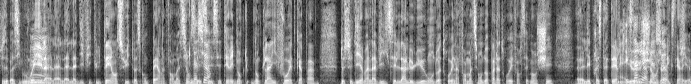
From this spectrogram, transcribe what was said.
Je ne sais pas si vous voyez mmh. la, la, la, la, difficulté ensuite parce qu'on perd l'information, c'est terrible. Donc, donc là, il faut être capable de se dire, ben, la ville, c'est là le lieu où on doit trouver l'information. On ne doit pas la trouver forcément chez euh, les prestataires qui eux changent à l'extérieur.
